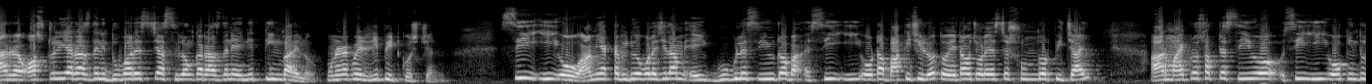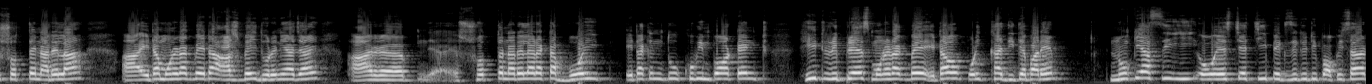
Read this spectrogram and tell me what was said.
আর অস্ট্রেলিয়ার রাজধানী দুবার এসছে আর শ্রীলঙ্কার রাজধানী এই নিয়ে তিনবার এলো। মনে রাখবে রিপিট কোশ্চেন সিইও আমি একটা ভিডিও বলেছিলাম, এই গুগলে সিইওটা সিইওটা বাকি ছিল, তো এটাও চলে এসছে সুন্দর পিচাই। আর মাইক্রোসফটের সিইও সিইও কিন্তু সত্যে নারেলা এটা মনে রাখবে, এটা আসবেই, ধরে নেওয়া যায়। আর সত্য নারেলার একটা বই, এটা কিন্তু খুব ইম্পর্টেন্ট হিট রিফ্রেশ মনে রাখবে, এটাও পরীক্ষায় দিতে পারে। নোকিয়া সিইও এসছে চিফ এক্সিকিউটিভ অফিসার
